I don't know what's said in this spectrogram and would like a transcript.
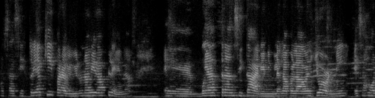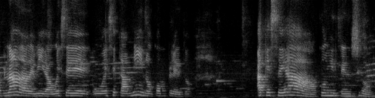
O sea, si estoy aquí para vivir una vida plena, eh, voy a transitar, y en inglés la palabra es journey, esa jornada de vida o ese, o ese camino completo, a que sea con intención,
